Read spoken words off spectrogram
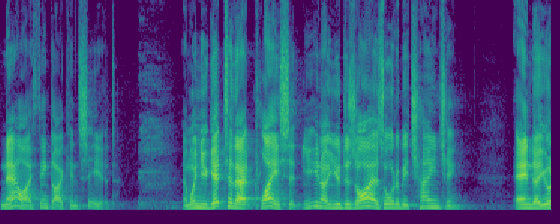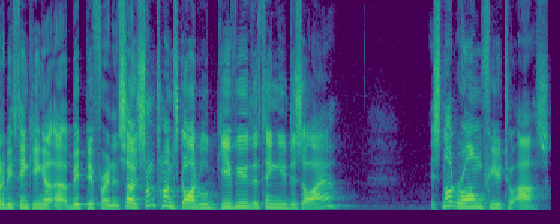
now I think I can see it. And when you get to that place, it, you know, your desires ought to be changing and uh, you ought to be thinking a, a bit different. And so sometimes God will give you the thing you desire. It's not wrong for you to ask.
